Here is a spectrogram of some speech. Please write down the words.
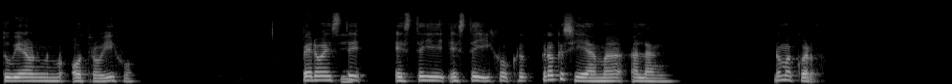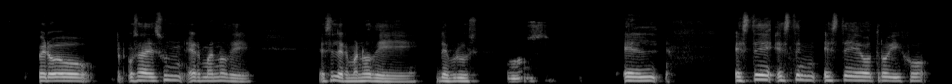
tuvieron otro hijo, pero este, este, este hijo, creo, creo que se llama Alan, no me acuerdo, pero, o sea, es un hermano de, es el hermano de, de Bruce. Bruce. el, este, este, este otro hijo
